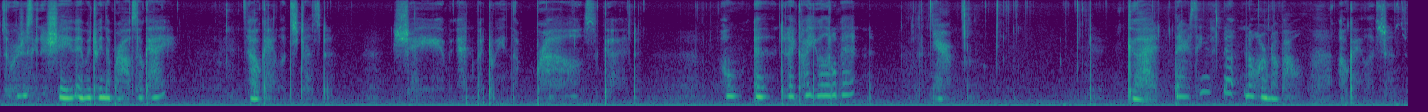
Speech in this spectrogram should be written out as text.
so we're just gonna shave in between the brows, okay? Okay, let's just shave in between the brows. Good. Oh, and did I cut you a little bit? Here. Good. There, see? No, no harm, no foul. Okay, let's just.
